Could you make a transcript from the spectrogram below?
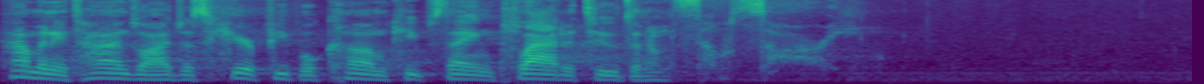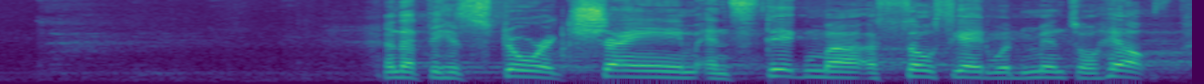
how many times will I just hear people come, keep saying platitudes, and I'm so sorry? And that the historic shame and stigma associated with mental health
